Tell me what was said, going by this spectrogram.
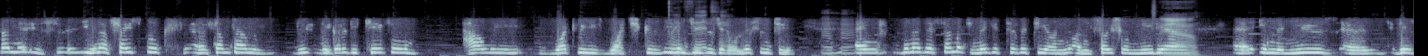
some is you know Facebook. Uh, sometimes we we got to be careful how we what we watch because even Jesus Exactly. you know listen to. And you know, there's so much negativity on on social media, uh, in the news. Uh, there's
